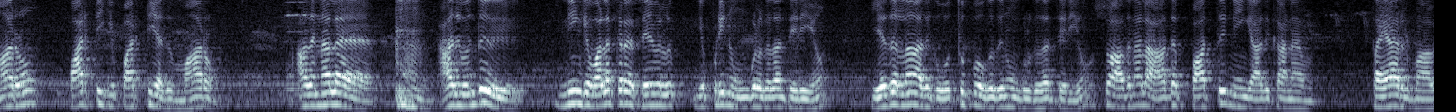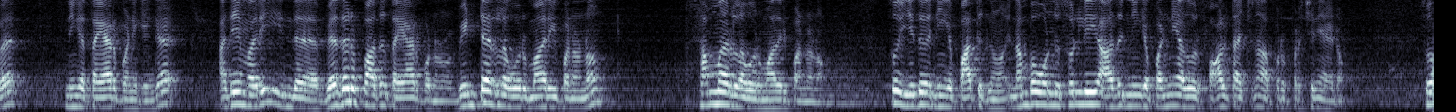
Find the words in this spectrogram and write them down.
மாறும் பார்ட்டிக்கு பார்ட்டி அது மாறும். அதனால் அது வந்து நீங்கள் வளர்க்குற சேவல் எப்படின்னு உங்களுக்கு தான் தெரியும். எதெல்லாம் அதுக்கு ஒத்து போகுதுன்னு உங்களுக்கு தான் தெரியும். ஸோ அதனால் அதை பார்த்து நீங்கள் அதுக்கான தயார் மாவை நீங்கள் தயார் பண்ணிக்கோங்க. அதே மாதிரி இந்த வெதர் பார்த்து தயார் பண்ணணும். வின்டரில் ஒரு மாதிரி பண்ணணும். சம்மரில் ஒரு மாதிரி பண்ணணும். ஸோ இதை நீங்கள் பார்த்துக்கணும். நம்ம ஒன்று சொல்லி அது நீங்கள் பண்ணி அது ஒரு ஃபால்ட் ஆச்சுன்னா அப்புறம் பிரச்சனை ஆகிடும் ஸோ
